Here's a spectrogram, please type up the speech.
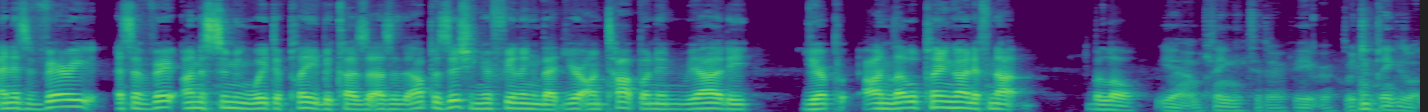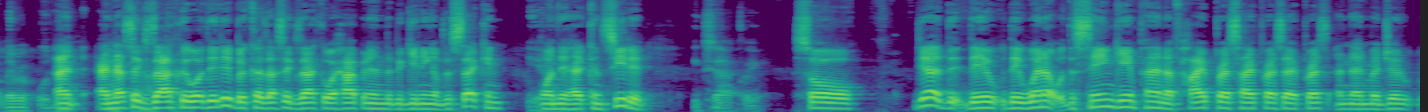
and it's very it's a very unassuming way to play because as the opposition, you're feeling that you're on top, when in reality, you're on level playing ground, if not below. Yeah, I'm playing into their favor, which I think is what Liverpool did. And and that's exactly what they did because that's exactly what happened in the beginning of the second when they had conceded. exactly. So yeah, they, they they went out with the same game plan of high press, high press, high press, and then Madrid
